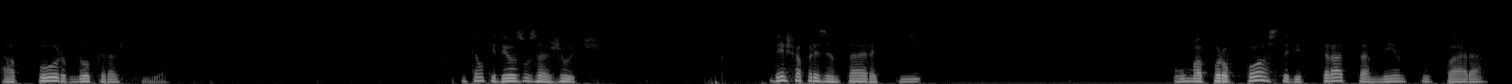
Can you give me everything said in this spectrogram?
a pornografia. Então, que Deus nos ajude. Deixa eu apresentar aqui uma proposta de tratamento para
